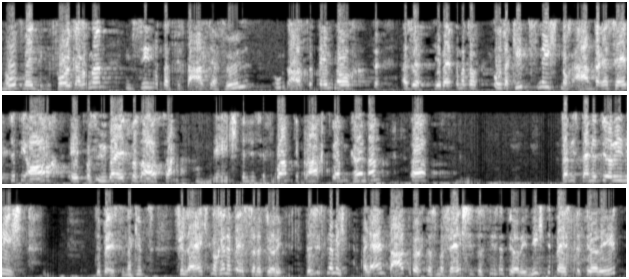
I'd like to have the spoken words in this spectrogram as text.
notwendigen Folgerungen im Sinne, dass sie das erfüllen und außerdem noch, also je weiter man so, oder gibt es nicht noch andere Sätze, die auch etwas über etwas aussagen und nicht in diese Form gebracht werden können, äh, dann ist deine Theorie nicht die beste. Dann gibt es vielleicht noch eine bessere Theorie. Das ist nämlich allein dadurch, dass man feststellt, dass diese Theorie nicht die beste Theorie ist,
